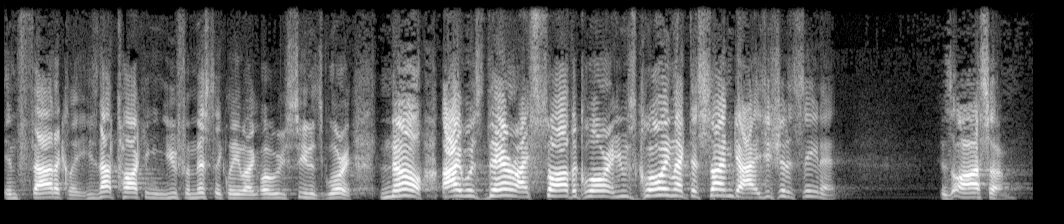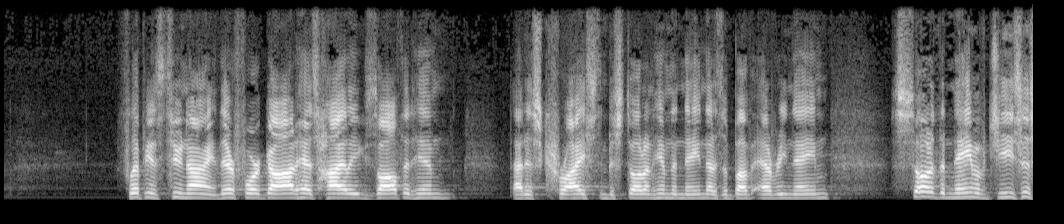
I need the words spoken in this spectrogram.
emphatically. He's not talking euphemistically like, oh, we've seen his glory. No, I was there. I saw the glory. He was glowing like the sun, guys. You should have seen it. Was awesome. Philippians 2 9. Therefore, God has highly exalted him, that is Christ, and bestowed on him the name that is above every name. So that the name of Jesus,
